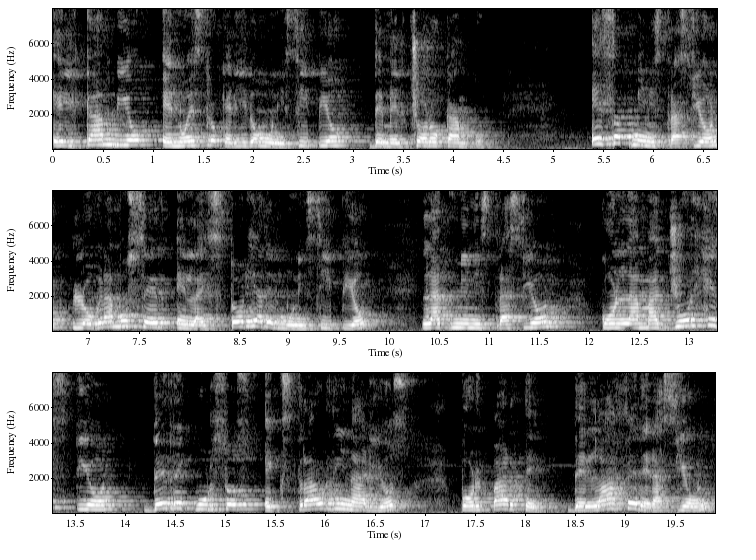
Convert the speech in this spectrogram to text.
el cambio en nuestro querido municipio de Melchoro Campo. Esa administración logramos ser en la historia del municipio la administración con la mayor gestión de recursos extraordinarios por parte de la federación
